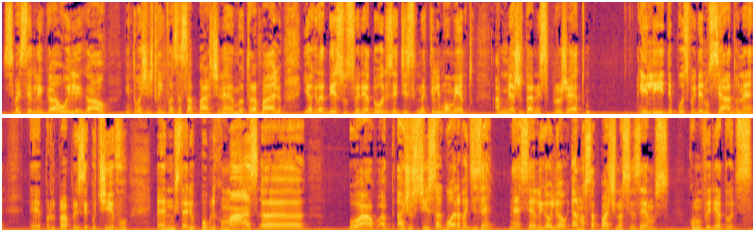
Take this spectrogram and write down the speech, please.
Se vai ser legal ou ilegal. Então a gente tem que fazer essa parte, né? O meu trabalho e agradeço os vereadores e disse que naquele momento a me ajudar nesse projeto. Ele depois foi denunciado, né? É, pelo próprio executivo, é, no Ministério Público, mas uh, a, a, a justiça agora vai dizer, né? Se é legal ou legal, é a nossa parte nós fizemos como vereadores.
